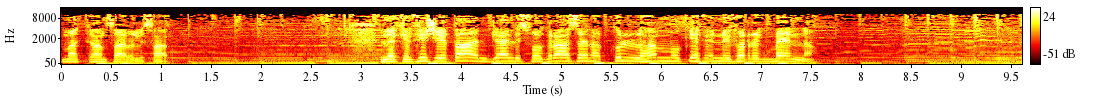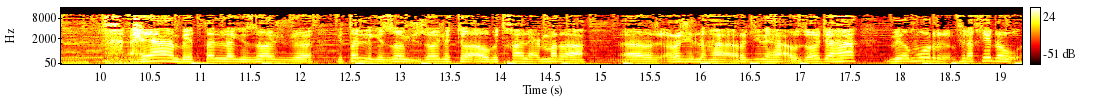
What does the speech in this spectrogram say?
ما كان صار اللي صار. لكن في شيطان جالس فوق راسنا كل همه كيف إنه يفرق بيننا. أحيانا بيطلق الزوج بيطلق الزوج زوجته أو بتخالع مره آه، رجلها رجلها أو زوجها بأمور في الأخير لو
